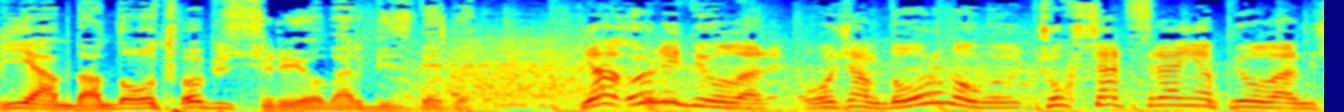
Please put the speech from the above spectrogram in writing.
bir yandan da otobüs sürüyorlar bizde de. Ya öyle diyorlar hocam doğru mu bu? Çok sert fren yapıyorlarmış.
